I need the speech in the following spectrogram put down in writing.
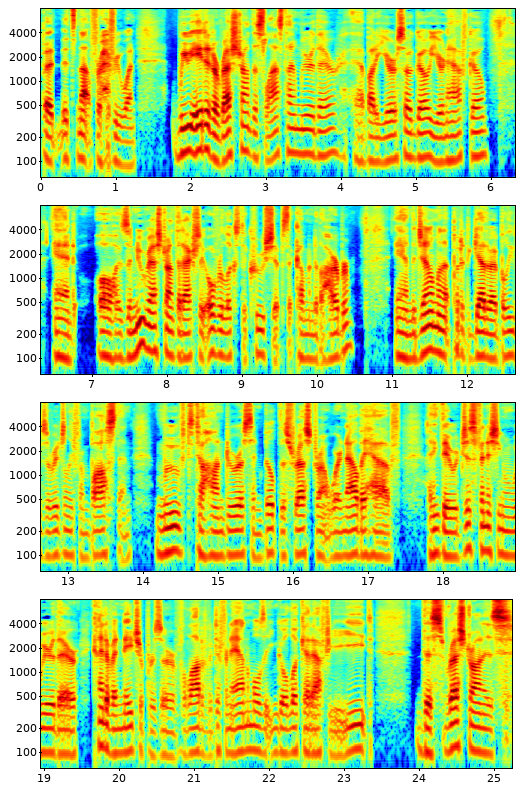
but it's not for everyone. We ate at a restaurant this last time we were there, about a year or so ago, year and a half ago, and oh, it's a new restaurant that actually overlooks the cruise ships that come into the harbor. And the gentleman that put it together, I believe, is originally from Boston, moved to Honduras and built this restaurant where now they have, I think they were just finishing when we were there, kind of a nature preserve, a lot of different animals that you can go look at after you eat this restaurant is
